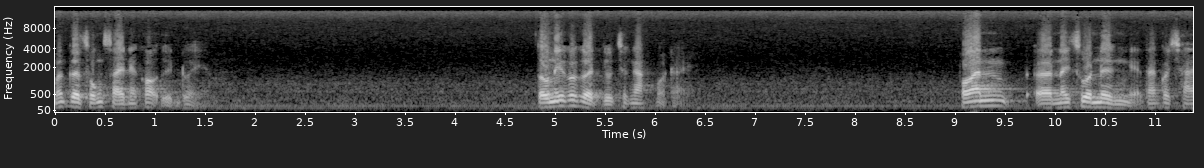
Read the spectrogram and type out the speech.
มันเกิดสงสัยในข้ออื่นด้วย ตรงนี้ก็เกิดหยุดชะงักหมดเลยเพราะฉะนั้นในส่วนหนึ่งเนี่ยท่านก็ใช้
